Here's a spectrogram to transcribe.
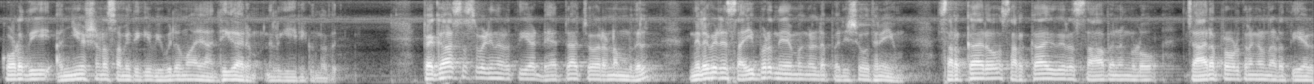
കോടതി അന്വേഷണ സമിതിക്ക് വിപുലമായ അധികാരം നൽകിയിരിക്കുന്നത്. പെഗാസസ് വഴി നടത്തിയ ഡാറ്റ ചോരണം മുതൽ നിലവിലെ സൈബർ നിയമങ്ങളുടെ പരിശോധനയും സർക്കാരോ സർക്കാരിതര സ്ഥാപനങ്ങളോ ചാരപ്രവർത്തനങ്ങൾ നടത്തിയാൽ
